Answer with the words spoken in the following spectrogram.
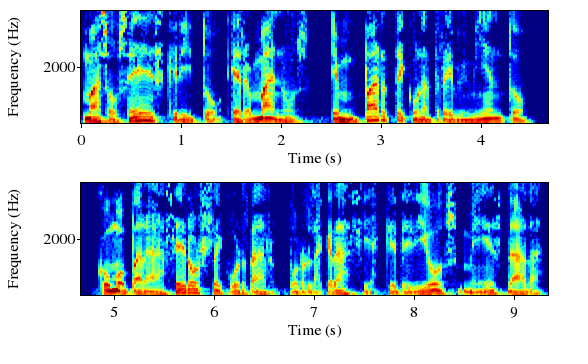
Mas os he escrito, hermanos, en parte con atrevimiento, como para haceros recordar por la gracia que de Dios me es dada,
